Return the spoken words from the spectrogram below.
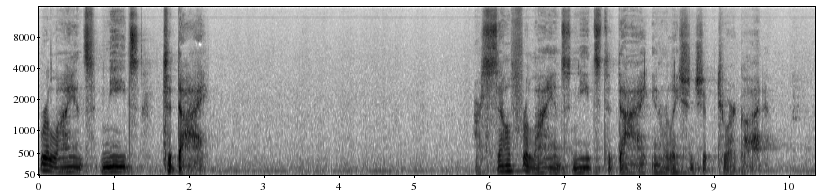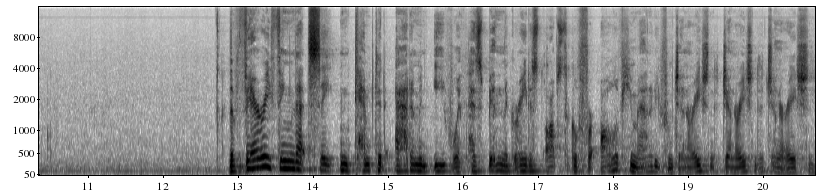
reliance needs to die. Our self reliance needs to die in relationship to our God. The very thing that Satan tempted Adam and Eve with has been the greatest obstacle for all of humanity from generation to generation to generation.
